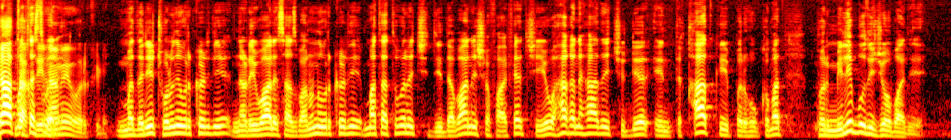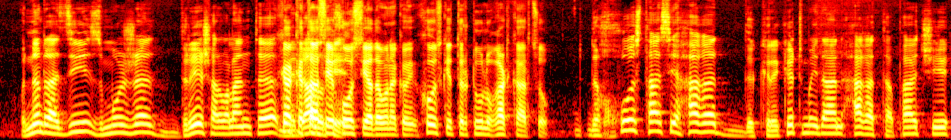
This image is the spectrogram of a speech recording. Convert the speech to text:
چا تقدیرنامې ورکړي مدني ټولنې ورکړي دي نړیوالې سازمانونه ورکړي دي ما تاته ویل چې دیدبانې شفافیت چې یو هغه نهاد دی چې ډیر انتقاد کوي پر حکومت پر ملي بودیجو باندې نن راځي زموږ درې ښاروالان ته ښه که تاسې خوست یادونه کوئ خوست کې تر ټولو غټ کار څه و؟ د خوست تاسې هغه د کرکټ میدان هغه تپه چې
